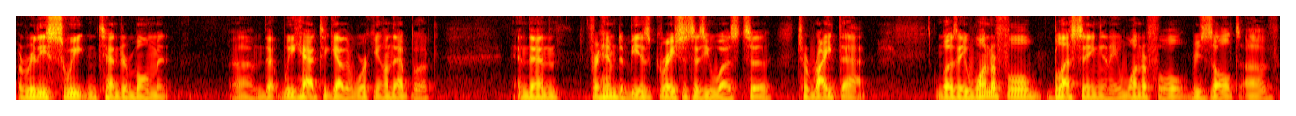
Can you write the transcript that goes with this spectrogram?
a really sweet and tender moment um, that we had together working on that book. And then for him to be as gracious as he was to, to write that was a wonderful blessing and a wonderful result of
